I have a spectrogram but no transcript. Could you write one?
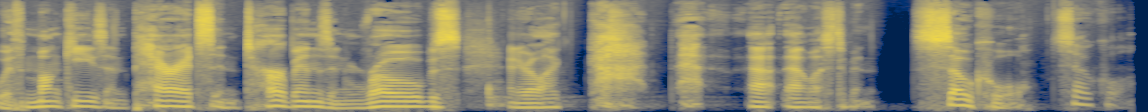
with monkeys and parrots and turbans and robes, and you're like, God, that that that must have been so cool. So cool.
